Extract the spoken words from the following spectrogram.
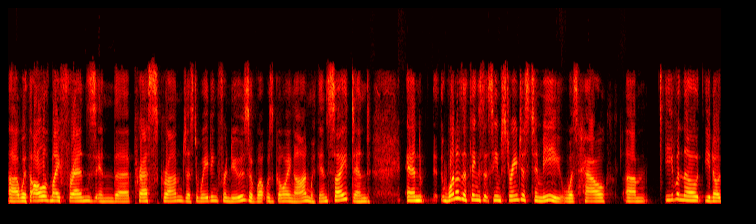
uh, with all of my friends in the press scrum just waiting for news of what was going on with InSight. And, and one of the things that seemed strangest to me was how um, even though you know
